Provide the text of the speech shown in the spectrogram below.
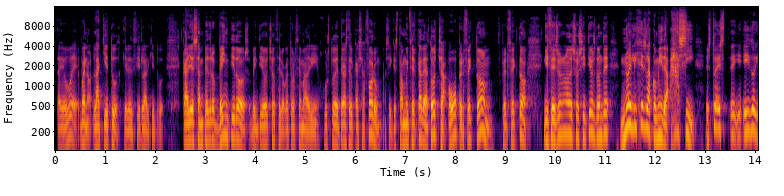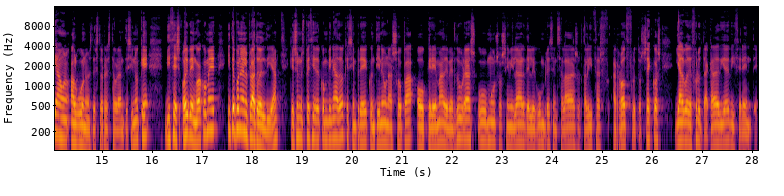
Tayowe. Bueno, la quietud, quiere decir la quietud. Calle San Pedro 22, 28014 Madrid, justo detrás del Caixa Forum, así que está muy cerca de Atocha. Oh, perfecto, perfecto. Dice, es uno de esos sitios donde no eliges la comida. Ah, sí, esto es, he ido ya a algunos de estos restaurantes, sino que dices, hoy vengo a comer y te ponen el plato del día, que es una especie de combinado que siempre contiene una sopa o crema de verduras, humus o similar de legumbres, ensaladas, hortalizas, arroz, frutos secos y algo de fruta, cada día diferente.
